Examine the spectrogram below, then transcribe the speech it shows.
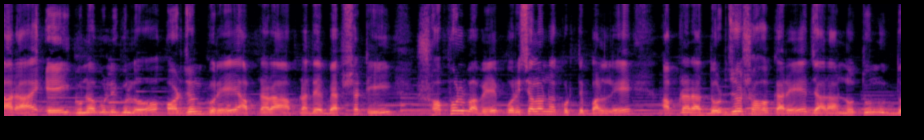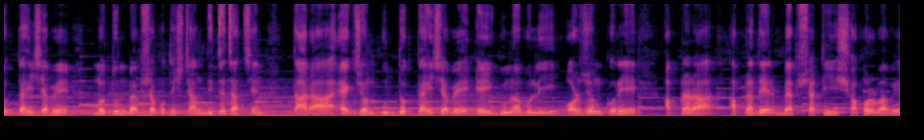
তারা এই গুণাবলীগুলো অর্জন করে আপনারা আপনাদের ব্যবসাটি সফলভাবে পরিচালনা করতে পারলে আপনারা ধৈর্য সহকারে যারা নতুন উদ্যোক্তা হিসাবে নতুন ব্যবসা প্রতিষ্ঠান দিতে চাচ্ছেন তারা একজন উদ্যোক্তা হিসাবে এই গুণাবলী অর্জন করে আপনারা আপনাদের ব্যবসাটি সফলভাবে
